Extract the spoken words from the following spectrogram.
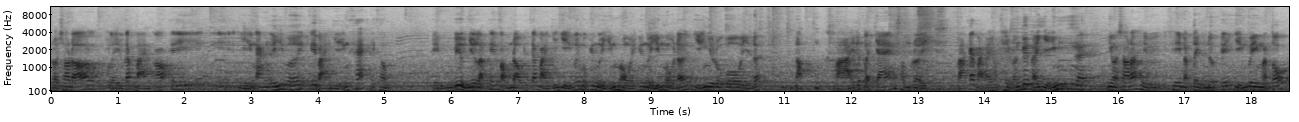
Rồi sau đó liệu các bạn có cái, cái diễn ăn ý với cái bạn diễn khác hay không? Thì ví dụ như là cái vòng đầu thì các bạn chỉ diễn với một cái người diễn ngồi cái người diễn ngồi đó diễn như robot vậy đó đọc thoại rất là chán xong rồi và các bạn này thì vẫn cứ phải diễn nhưng mà sau đó thì khi mà tìm được cái diễn viên mà tốt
